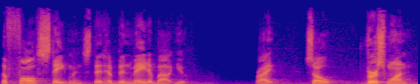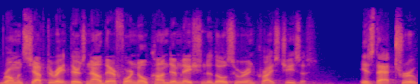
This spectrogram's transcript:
the false statements that have been made about you. Right? So, verse 1, Romans chapter 8 there's now therefore no condemnation to those who are in Christ Jesus. Is that true?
